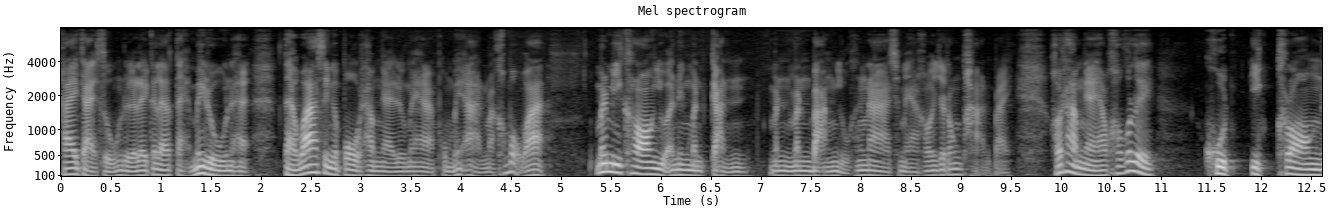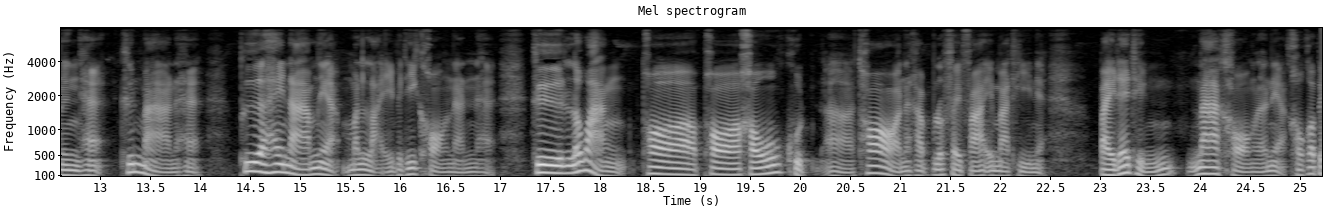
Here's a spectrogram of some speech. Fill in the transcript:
ค่าใช้จ่ายสูงหรืออะไรก็แล้ว แต่ไม่รู้นะฮะแต่ว่าสิงคโปร์ทำไงรู้ไหมฮะผมไม่อ่านมาเขาบอกว่ามันมีคลองอยู่อันนึงมันกันมันมันบังอยู่ข้างหน้าใช่ไหมฮะเขาจะต้องผ่านไปเขาทำไงครับเขาก็เลยขุดอีกคลองหนึ่งฮะขึ้นมานะฮะเพื่อให้น้ำเนี่ยมันไหลไปที่คลองนั้นนะฮะคือระหว่างพอพอเขาขุดท่อนะครับรถไฟฟ้า MRT เนี่ย ไปได้ถึงหน้าคลองแล้วเนี่ยเขาก็ไป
